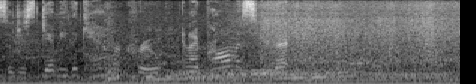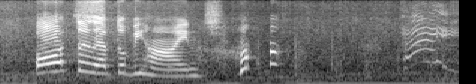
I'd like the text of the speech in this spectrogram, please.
So just get me the camera crew, and I promise you that. Oh, they left her behind. Hey!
